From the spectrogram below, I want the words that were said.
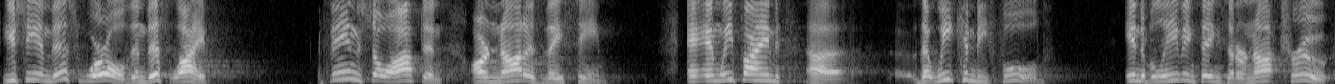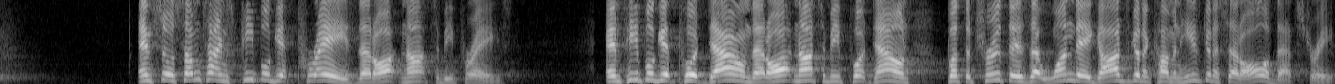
You see, in this world, in this life, things so often are not as they seem. And we find uh, that we can be fooled into believing things that are not true. And so sometimes people get praised that ought not to be praised. And people get put down that ought not to be put down but the truth is that one day God's going to come and He's going to set all of that straight.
